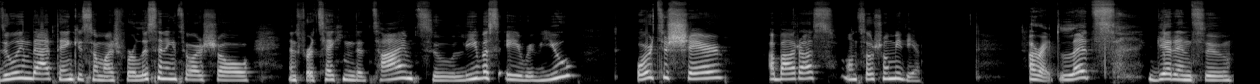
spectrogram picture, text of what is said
doing that. Thank you so much for listening to our show and for taking the time to leave us a review or to share about us on social media. All right, let's get into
